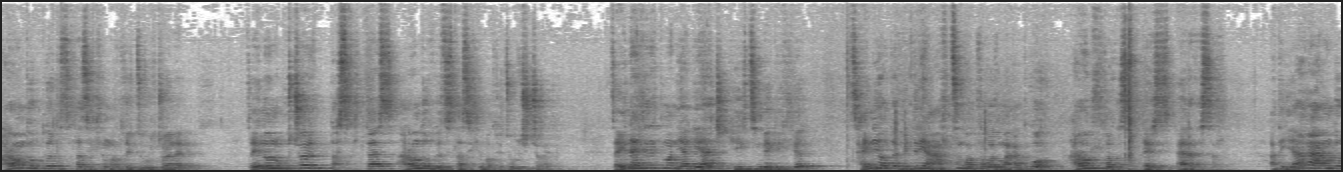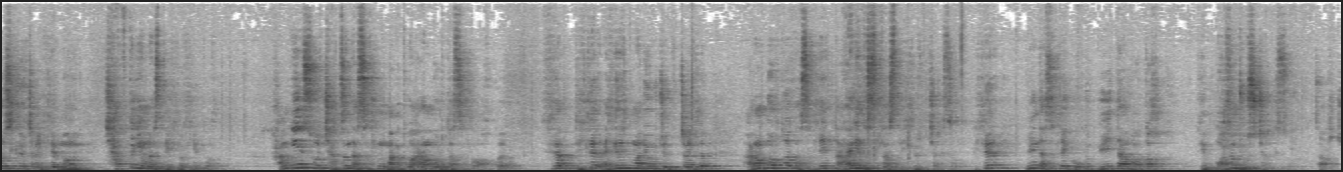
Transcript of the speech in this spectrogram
14 дугаар дасгалаас эхлэн бодлогыг зөвлөж байна гэдэг. За энэ нь 32 дасгалтаас 14 дугаар дасгалаас эхлэн бодлогыг зөвлөж байгаа юм. За энэ алгоритм маань яг яаж хийгдсэн бэ гэхээр саяны одоо бидний алдсан бодлого бол магадгүй 17 дугаар дасгал дээр байгаад дасгал А тэг яагаад 14-өөс эхэлж байгаа гэхээр нэг чаддаг юмнаас юм бол хамгийн сүүл чадсан дасгал нь магадгүй 13 дасгал байхгүй. Тэгэхээр тэгэхээр алгоритмаар юу гэж бодож байгаа юм? 13 дахь дасгалыг дараагийн дасгалаас нь эхлүүлж байгаа гэсэн. Тэгэхээр энэ дасгалыг хүүхэд бие даа бодох тийм боломж үүсэж байгаа гэсэн. За орч.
